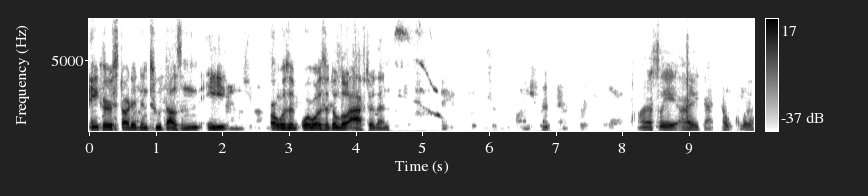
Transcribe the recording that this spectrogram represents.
Anchor started in 2008 or was it or was it a little after then? Honestly, I got no clue.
